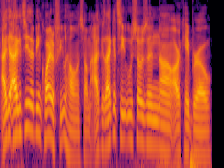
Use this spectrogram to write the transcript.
I, I can see there being quite a few Hell in a Cell because I could see Usos and uh, RK Bro.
